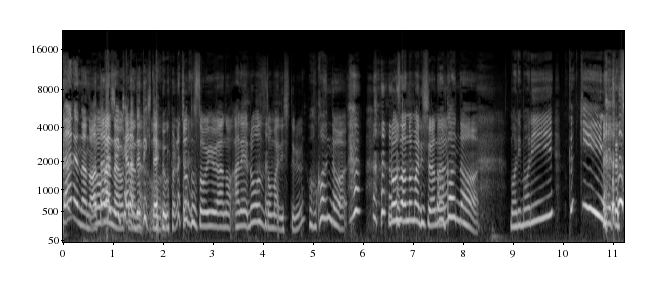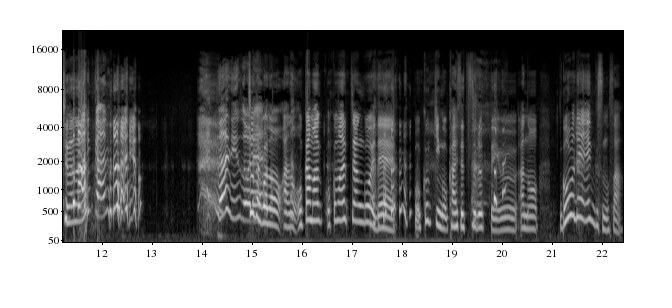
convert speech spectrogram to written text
誰なの？新しいキャラ出てきたよ、これ。ちょっとそういう、あの、あれ、ローズとマリ知ってる？わかんない。ローズマリ知らない？わかんない。もりもりクッキングって知らない？わかんないよ。何？とこの、あの、おかま、おかまちゃん声で、こう、クッキングを解説するっていう、あの、ゴールデンエッグスのさ、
